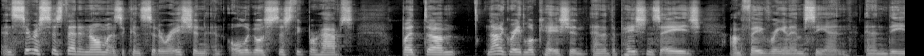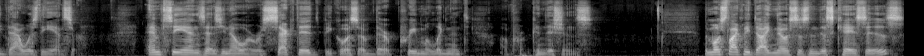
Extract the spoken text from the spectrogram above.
And serous cystadenoma is a consideration, and oligocystic perhaps, but um, not a great location. And at the patient's age, I'm favoring an MCN, and indeed that was the answer. MCNs, as you know, are resected because of their premalignant conditions. The most likely diagnosis in this case is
